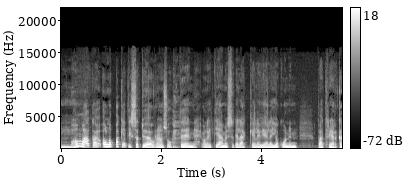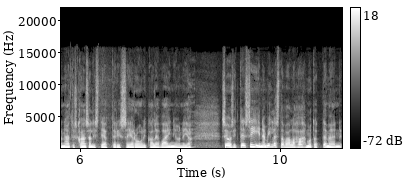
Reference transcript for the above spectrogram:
Mm. Homma alkaa olla paketissa työuran suhteen. Olet jäämässä eläkkeelle vielä jokunen patriarkan näytös kansallisteatterissa ja rooli Kale Vainiona ja se on sitten siinä. Millä tavalla hahmotat tämän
